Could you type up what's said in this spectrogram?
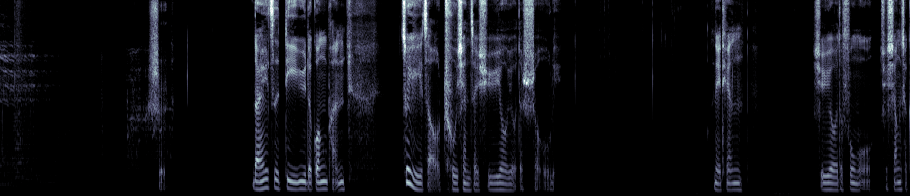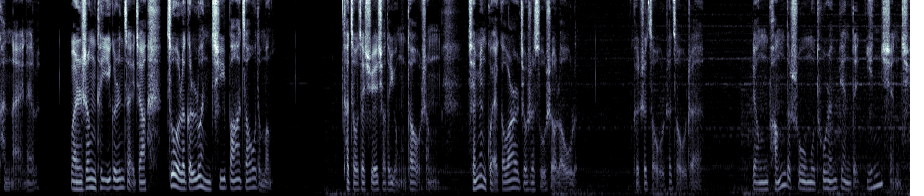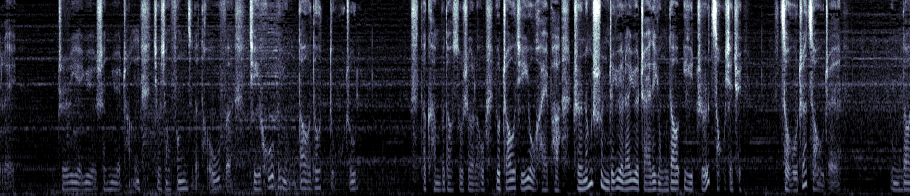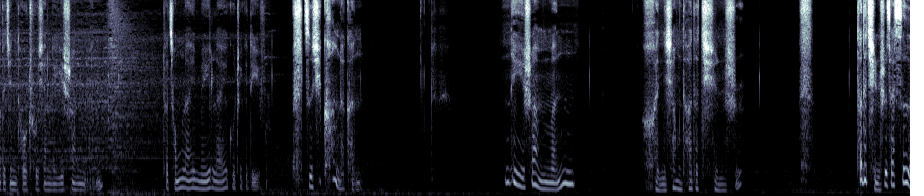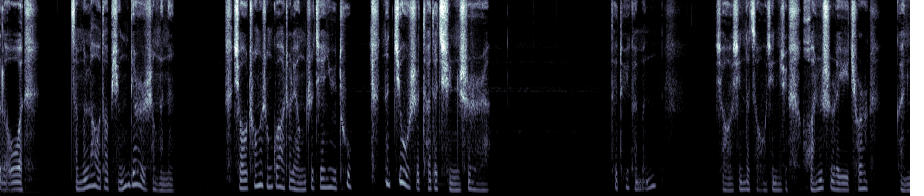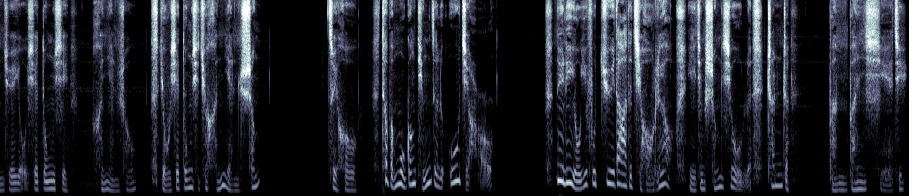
是的。来自地狱的光盘，最早出现在徐悠悠的手里。那天，徐佑的父母去乡下看奶奶了。晚上，他一个人在家，做了个乱七八糟的梦。他走在学校的甬道上，前面拐个弯就是宿舍楼了。可是走着走着，两旁的树木突然变得阴险起来，枝叶越伸越长，就像疯子的头发，几乎把甬道都堵住了。他看不到宿舍楼，又着急又害怕，只能顺着越来越窄的甬道一直走下去。走着走着，甬道的尽头出现了一扇门。他从来没来过这个地方，仔细看了看。那扇门很像他的寝室，他的寝室在四楼啊，怎么落到平地上了呢？小窗上挂着两只监狱兔，那就是他的寝室啊。他推开门，小心的走进去，环视了一圈，感觉有些东西很眼熟。有些东西却很眼生。最后，他把目光停在了屋角，那里有一副巨大的脚镣，已经生锈了，沾着斑斑血迹。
